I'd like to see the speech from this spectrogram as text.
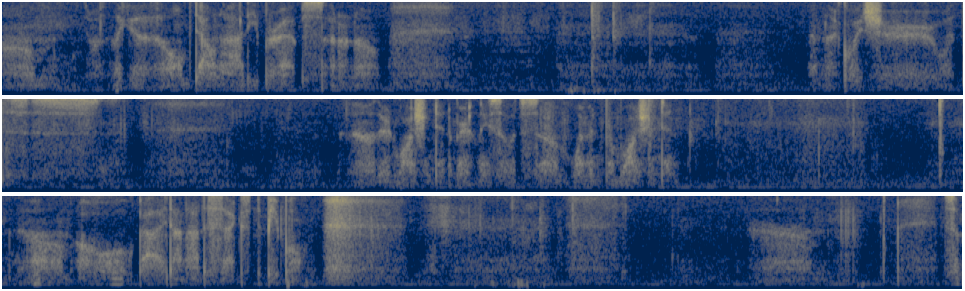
um, like a hometown hottie, perhaps. I don't know. I'm not quite sure what this is. Oh, they're in Washington apparently, so it's um, women from Washington. Um, a whole guide on how to sex the people. Um, some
